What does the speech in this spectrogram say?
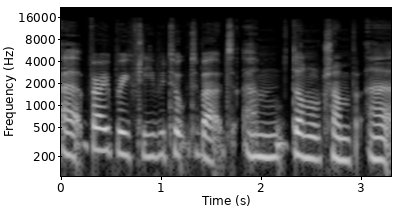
uh, very briefly, we talked about um, Donald Trump. Uh,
